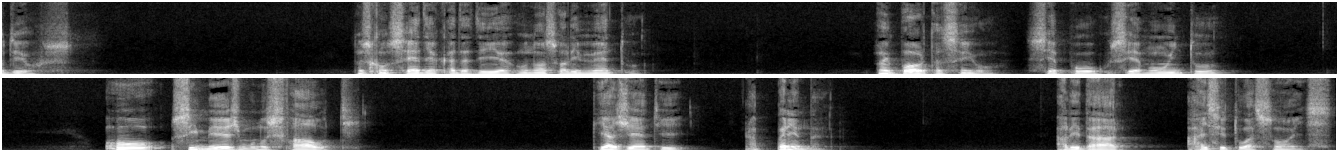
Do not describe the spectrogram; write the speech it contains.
Ó oh Deus, nos concede a cada dia o nosso alimento. Não importa, Senhor, se é pouco, se é muito, ou se mesmo nos falte, que a gente aprenda a lidar às situações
